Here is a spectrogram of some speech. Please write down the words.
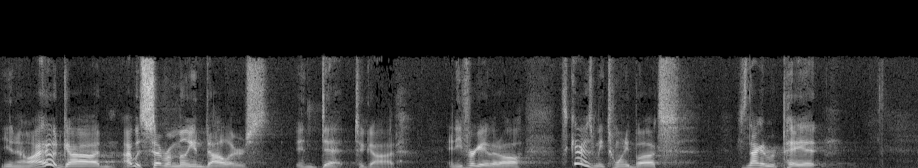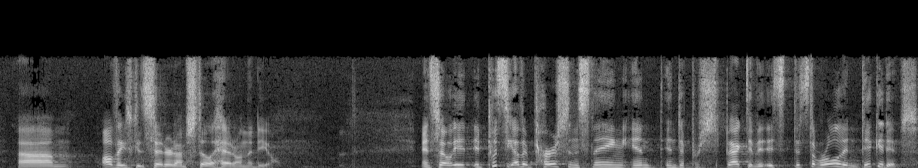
you know, I owed God, I was several million dollars in debt to God, and He forgave it all. This guy owes me 20 bucks. He's not going to repay it. Um, all things considered, I'm still ahead on the deal. And so it, it puts the other person's thing in, into perspective. It's, it's the role of indicatives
